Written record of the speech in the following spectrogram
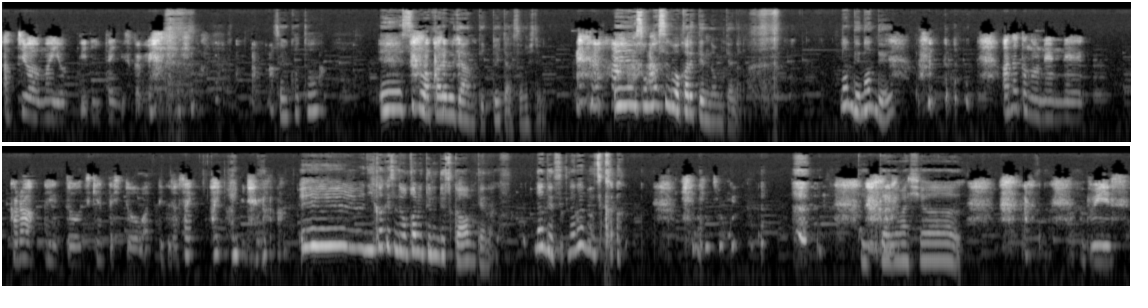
あっちはうまいよって言いたいんですかね。そういうこと？えー、すぐ別れるじゃんって言っといたらその人に。えー、そんなすぐ別れてんの？みたいな。なんでなんで？あなたの年齢から、えー、と付き合った人を割ってください。はい、はい。みたいな。えー、2ヶ月で別れてるんですか？みたいな。なんでです？かなんでですか？言ってあげましょう VS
